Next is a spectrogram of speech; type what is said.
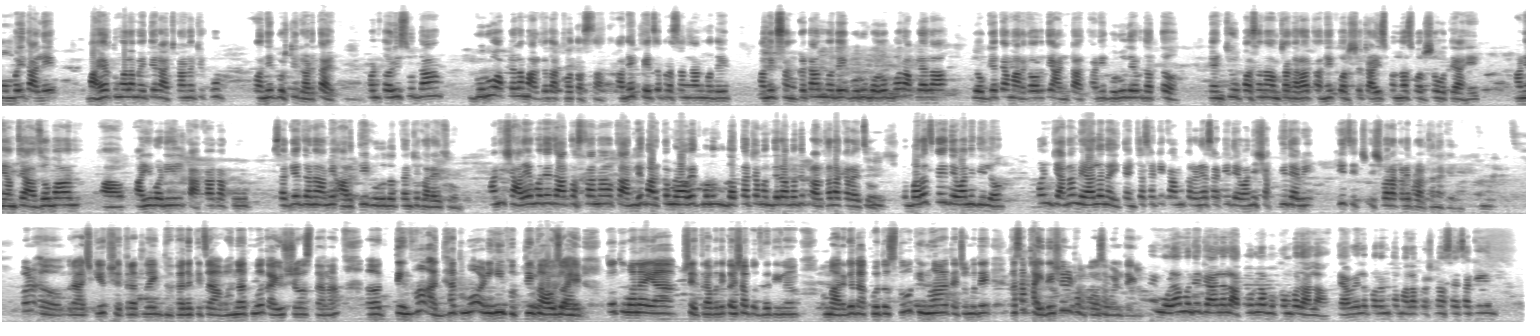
मुंबईत आले. बाहेर तुम्हाला माहिती आहे राजकारणाची खूप अनेक गोष्टी घडत आहेत पण तरीसुद्धा गुरु आपल्याला मार्ग दाखवत असतात. अनेक पेच प्रसंगांमध्ये अनेक संकटांमध्ये गुरु बरोबर आपल्याला योग्य त्या मार्गावरती आणतात. आणि गुरुदेव दत्त यांची उपासना आमच्या घरात अनेक वर्ष चाळीस पन्नास वर्ष होते आहे. आणि आमचे आजोबा आई वडील काका काकू सगळेच जण आम्ही आरती गुरुदत्तांची करायचो. आणि शाळेमध्ये जात असताना चांगले मार्क मिळावेत म्हणून दत्ताच्या मंदिरामध्ये प्रार्थना करायचो. बरंच काही देवाने दिलं. पण ज्यांना मिळालं नाही त्यांच्यासाठी काम करण्यासाठी देवाने शक्ती द्यावी हीच ईश्वराकडे प्रार्थना केली. पण राजकीय क्षेत्रातलं एक धकाधकीचं आव्हानात्मक आयुष्य असताना तेव्हा अध्यात्म आणि ही भक्तिभाव जो आहे तो तुम्हाला या क्षेत्रामध्ये कशा पद्धतीनं मार्ग दाखवत असतो किंवा त्याच्यामध्ये कसा फायदेशीर ठरतो असं म्हणता येईल? मुळामध्ये ज्यावेळेला लातूरला भूकंप झाला त्यावेळेला पर्यंत मला प्रश्न असायचा की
